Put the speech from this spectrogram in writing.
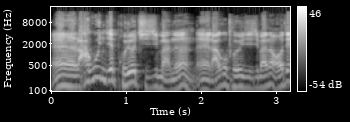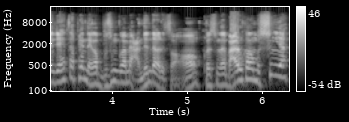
에, 라고 이제 보여지지만은, 에, 라고 보여지지만은, 어제 이제 헤타펜 내가 무슨 구하면 안 된다 그랬어. 어, 그렇습니다. 마요르카가 뭐 승이야?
